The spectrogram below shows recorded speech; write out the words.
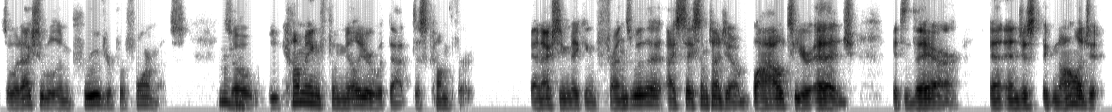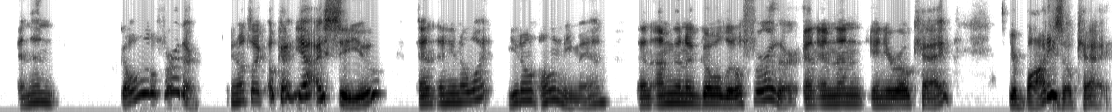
so it actually will improve your performance. Mm-hmm. So becoming familiar with that discomfort and actually making friends with it. I say sometimes you know bow to your edge. It's there and, and just acknowledge it, and then go a little further. You know, it's like okay, yeah, I see you, and and you know what? You don't own me, man. And I'm gonna go a little further, and and then and you're okay your body's okay.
